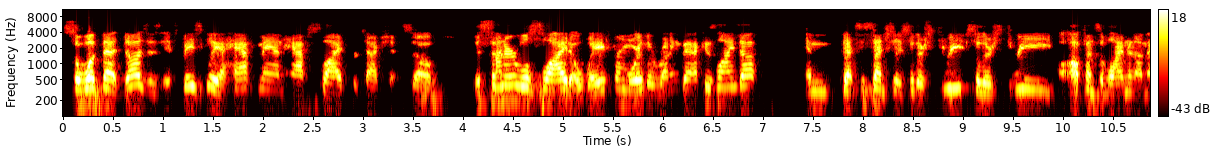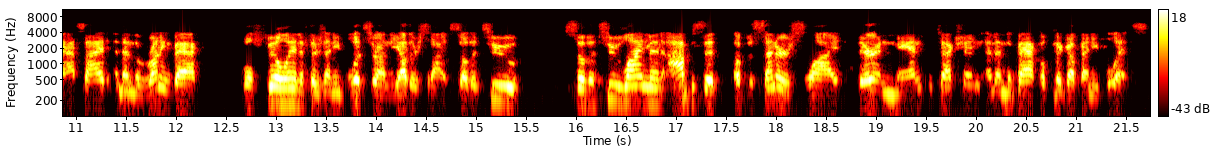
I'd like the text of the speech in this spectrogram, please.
So what that does is it's basically a half man, half slide protection. So the center will slide away from where the running back is lined up. And that's essentially, so there's three, so there's three offensive linemen on that side. And then the running back will fill in if there's any blitzer on the other side. So the two, so the two linemen opposite of the center slide, they're in man protection and then the back will pick up any blitz.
